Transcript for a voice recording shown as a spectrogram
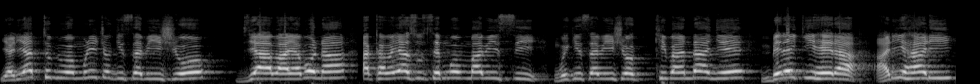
yari yatumiwe muri icyo gisabisho byabaye abona akaba yasutsemwo mabisi ngo igisabisho kibandanye mbere gihera ari hari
